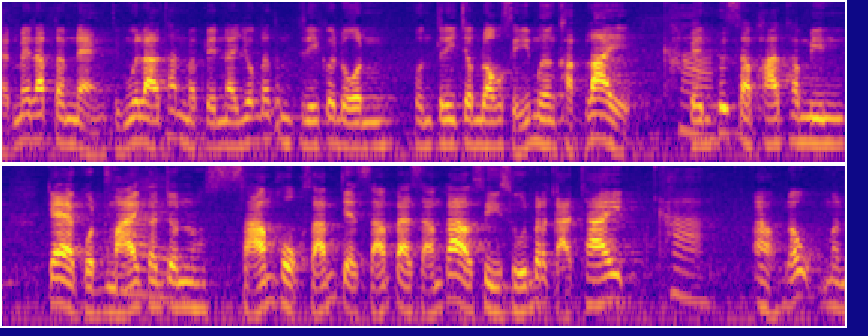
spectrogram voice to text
ฉันไม่รับตำแหน่งถึงเวลาท่านมาเป็นนายกรัฐมนตรีก็โดนพลตรีจำลองศรีเมืองขับไล่ค่ะเป็นพฤษภาธมิน แก้กฎหมายกันใช่จน 36 37 38 39 40 ประกาศใช้ค่ะอ้าวแล้วมัน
